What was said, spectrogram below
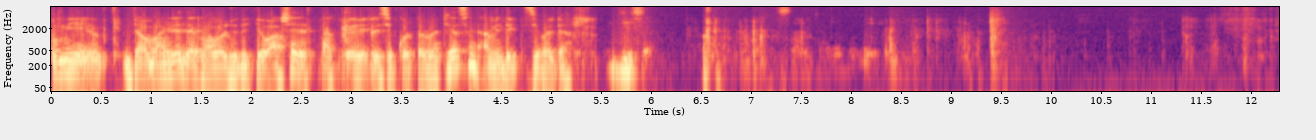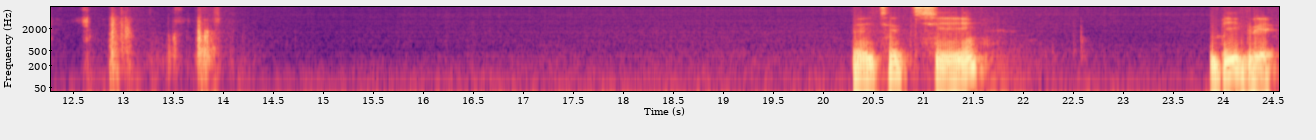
তুমি যাও বাইরে দেখো আবার যদি কেউ আসে তাকে রিসিভ করতে হবে ঠিক আছে? আমি দেখতেছি ফাইলটা জি স্যার। এইচএসসি বি গ্রেট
